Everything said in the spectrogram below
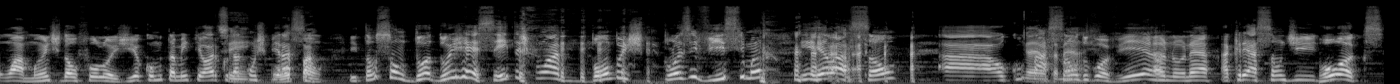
um amante da ufologia, como também teórico Sim. da conspiração. Então são du- duas receitas para uma bomba explosivíssima em relação à É, ocultação também do acho. governo, né? A criação de hoax,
